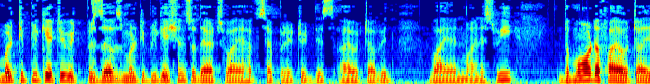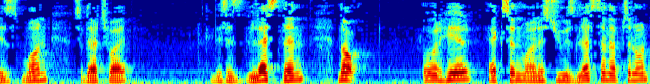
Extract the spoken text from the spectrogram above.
multiplicative. It preserves multiplication so that's why I have separated this iota with yn minus v. The mod of iota is 1 so that's why this is less than. Now over here xn minus u is less than epsilon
